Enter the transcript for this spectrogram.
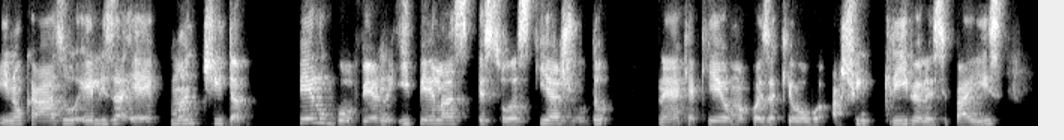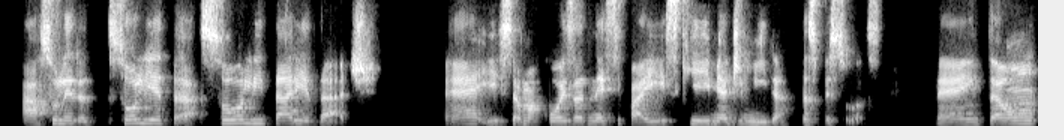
e, no caso, eles é mantida pelo governo e pelas pessoas que ajudam, né? Que aqui é uma coisa que eu acho incrível nesse país, a solidariedade né? Isso é uma coisa nesse país que me admira das pessoas, né? Então,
